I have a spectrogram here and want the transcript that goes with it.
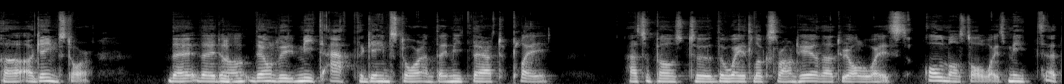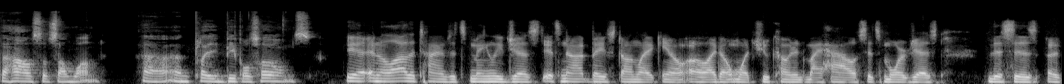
uh, a game store. They they don't they only meet at the game store and they meet there to play, as opposed to the way it looks around here that we always almost always meet at the house of someone uh, and play in people's homes. Yeah, and a lot of the times it's mainly just it's not based on like you know oh I don't want you coming into my house. It's more just this is a,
